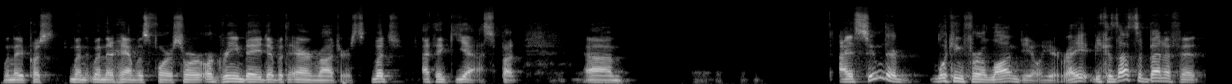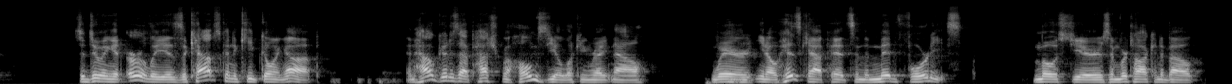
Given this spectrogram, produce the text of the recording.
when they pushed when when their hand was forced, or or Green Bay did with Aaron Rodgers, which I think yes, but um, I assume they're looking for a long deal here, right? Because that's the benefit to doing it early is the cap's going to keep going up. And how good is that Patrick Mahomes deal looking right now? where mm-hmm. you know his cap hits in the mid 40s most years and we're talking about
